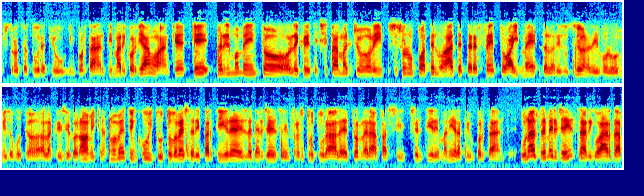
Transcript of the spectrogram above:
strozzature più importanti, ma ricordiamo anche che per il momento le criticità maggiori si sono un po' attenuate per effetto, ahimè, della riduzione dei volumi dovuti alla crisi economica. Nel momento in cui tutto dovesse ripartire, l'emergenza infrastrutturale tornerà tornerà a farsi sentire in maniera più importante. Un'altra emergenza riguarda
